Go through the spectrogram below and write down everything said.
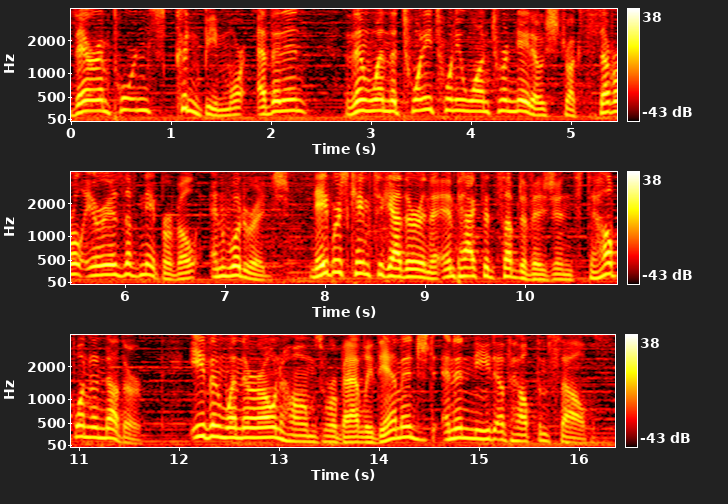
Their importance couldn't be more evident than when the 2021 tornado struck several areas of Naperville and Woodridge. Neighbors came together in the impacted subdivisions to help one another, even when their own homes were badly damaged and in need of help themselves.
